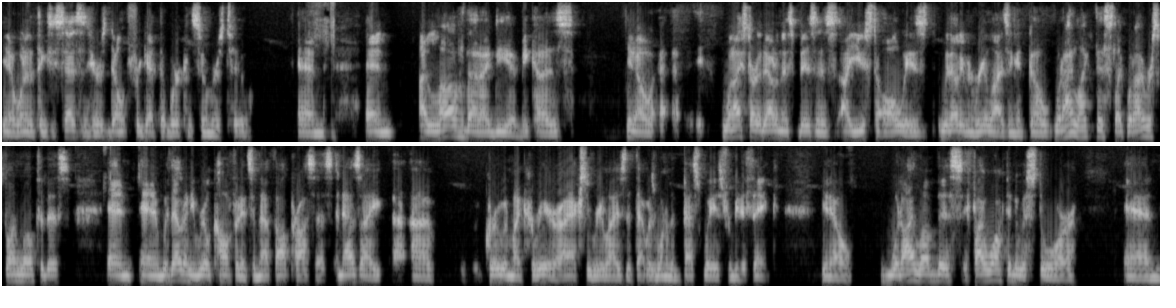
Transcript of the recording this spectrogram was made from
you know one of the things he says in here is, "Don't forget that we're consumers too," and and I love that idea because you know, uh, uh, when I started out in this business, I used to always, without even realizing it, go, would I like this? Like, would I respond well to this? And and without any real confidence in that thought process. And as I uh, uh, grew in my career, I actually realized that that was one of the best ways for me to think. You know, would I love this if I walked into a store and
